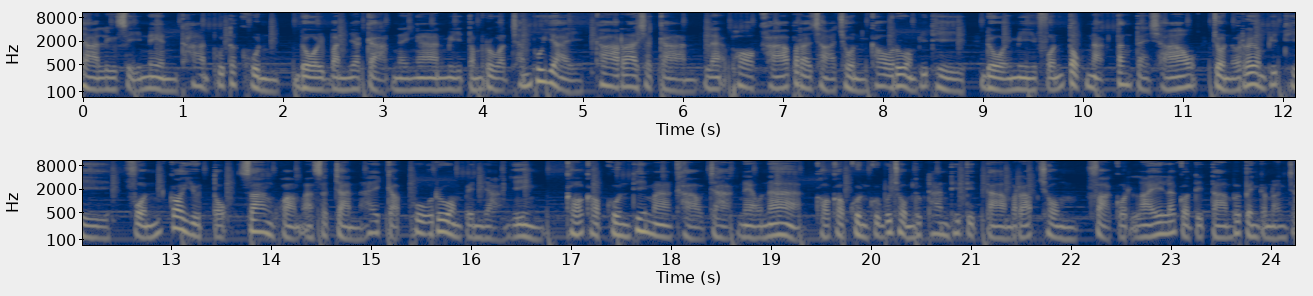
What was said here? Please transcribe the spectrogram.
จารย์ฤาษีเนนธาตุพุทธคุณ โดยบรรยากาศในงานมีตำรวจชั้นผู้ใหญ่ ข้าราชการ และพ่อค้าประชาชนเข้าร่วมพิธี โดยมีฝนตกหนักตั้งแต่เช้า จนเริ่มพิธี ฝนก็หยุดตกสร้างความอัศจรรย์ให้กับผู้ร่วมเป็นอย่างยิ่ง ขอขอบคุณที่มาข่าวจากแนวหน้า ขอขอบคุณคุณผู้ชมทุกท่านที่ติดตามรับชม ฝากกดไลค์และกดติดตามเพื่อเป็นกำลังใจ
